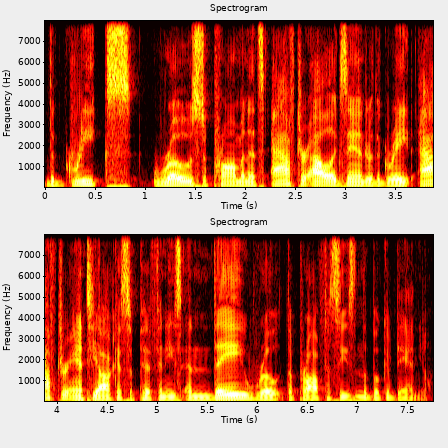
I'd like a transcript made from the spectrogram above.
the Greeks rose to prominence after Alexander the Great, after Antiochus Epiphanes, and they wrote the prophecies in the book of Daniel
